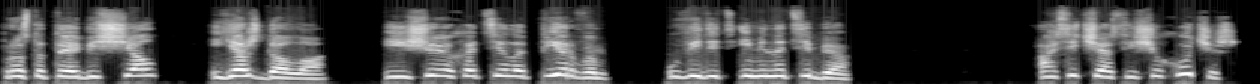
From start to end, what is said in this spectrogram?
просто ты обещал, и я ждала, и еще я хотела первым увидеть именно тебя. А сейчас еще хочешь?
